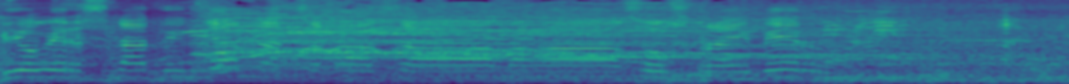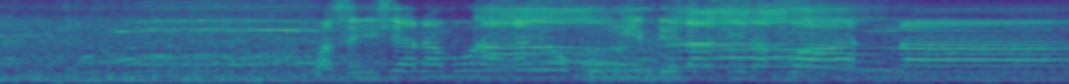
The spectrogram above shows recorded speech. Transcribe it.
viewers natin dyan at saka sa mga subscriber pasensya na muna kayo kung hindi natin nakuhaan ng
